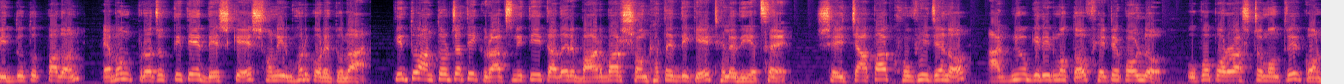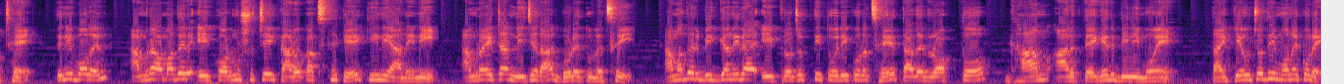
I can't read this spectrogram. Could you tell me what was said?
বিদ্যুৎ উৎপাদন এবং প্রযুক্তিতে দেশকে স্বনির্ভর করে তোলা। কিন্তু আন্তর্জাতিক রাজনীতি তাদের বারবার সংঘাতের দিকে ঠেলে দিয়েছে। সেই চাপা খুবই যেন আগ্নেয়গিরির মতো ফেটে পড়ল উপপররাষ্ট্রমন্ত্রীর কণ্ঠে। তিনি বলেন, আমরা আমাদের এই কর্মসূচি কারও কাছ থেকে কিনে আনিনি। আমরা এটা নিজেরা গড়ে তুলেছি। আমাদের বিজ্ঞানীরা এই প্রযুক্তি তৈরি করেছে তাদের রক্ত, ঘাম আর ত্যাগের বিনিময়ে। তাই কেউ যদি মনে করে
